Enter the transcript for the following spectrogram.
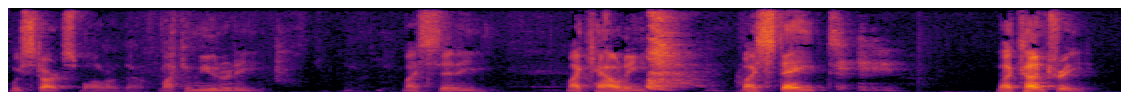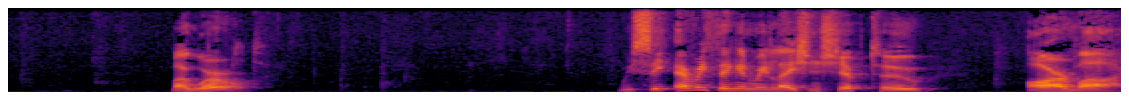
We start smaller though. My community, my city, my county, my state, my country, my world. We see everything in relationship to our my.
